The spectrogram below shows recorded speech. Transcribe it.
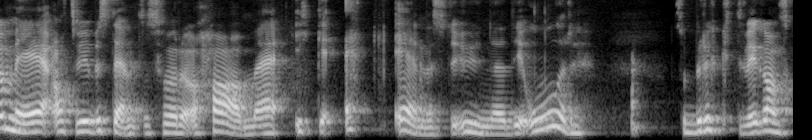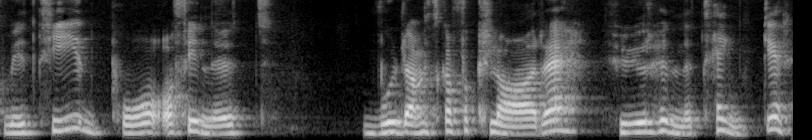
og med at vi bestemte oss for å ha med ikke ett eneste unødig ord, så brukte vi ganske mye tid på å finne ut hvordan vi skal forklare hvor hundene tenker.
